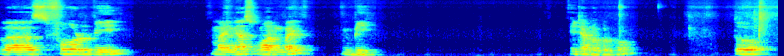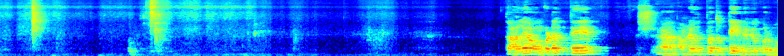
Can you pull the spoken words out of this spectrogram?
plus four B minus one by B এটা আমরা করব। তো তাহলে অঙ্কটাতে আমরা উৎপাদকটা এইভাবে করব।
